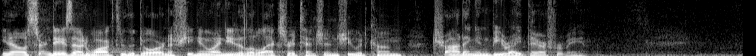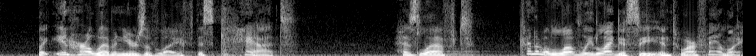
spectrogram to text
you know, certain days I would walk through the door, and if she knew I needed a little extra attention, she would come trotting and be right there for me. But in her 11 years of life, this cat has left kind of a lovely legacy into our family.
